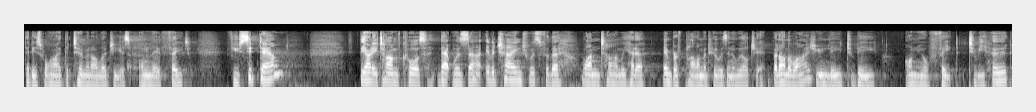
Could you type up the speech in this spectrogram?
That is why the terminology is on their feet. If you sit down, the only time, of course, that was uh, ever changed was for the one time we had a Member of Parliament who was in a wheelchair. But otherwise, you need to be on your feet to be heard.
